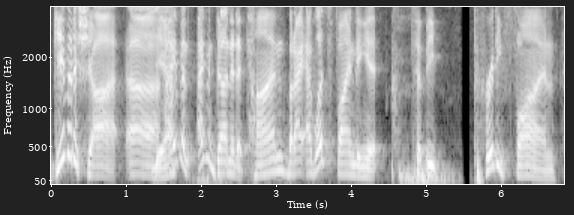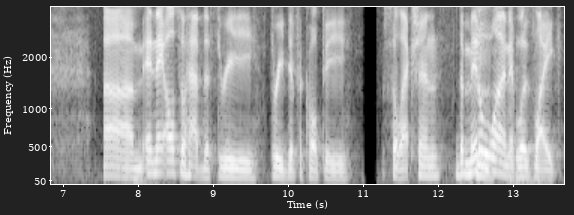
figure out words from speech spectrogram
give it a shot. Uh, Yeah? I haven't I haven't done it a ton, but I, I was finding it to be pretty fun. Um, and they also have the three three difficulty selection. The middle Hmm. one, it was like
